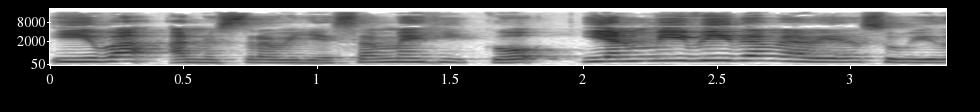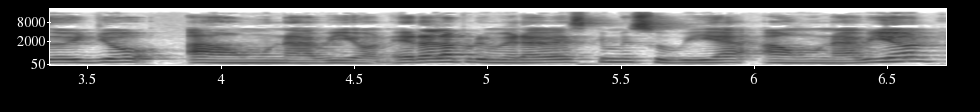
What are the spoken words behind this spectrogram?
Iba a Nuestra Belleza México y en mi vida me había subido yo a un avión. Era la primera vez que me subía a un avión.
